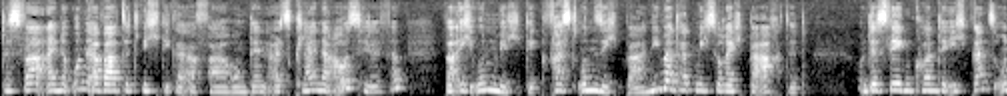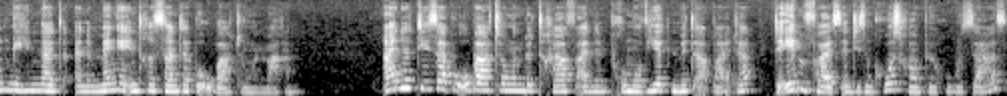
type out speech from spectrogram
Das war eine unerwartet wichtige Erfahrung, denn als kleine Aushilfe war ich unwichtig, fast unsichtbar. Niemand hat mich so recht beachtet. Und deswegen konnte ich ganz ungehindert eine Menge interessanter Beobachtungen machen. Eine dieser Beobachtungen betraf einen promovierten Mitarbeiter, der ebenfalls in diesem Großraumbüro saß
